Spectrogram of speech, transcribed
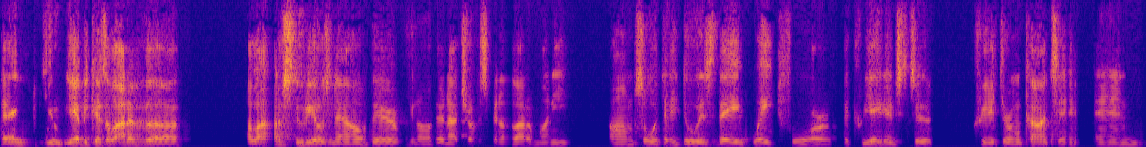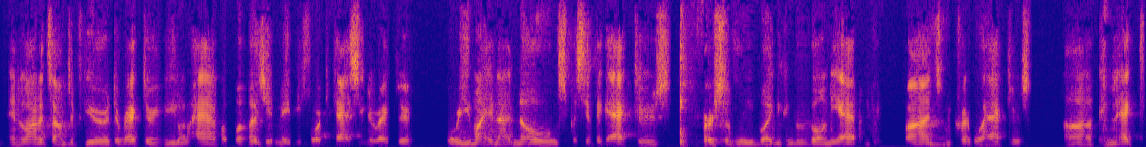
Thank you. Yeah, because a lot of uh, a lot of studios now they're you know they're not trying to spend a lot of money. Um, so what they do is they wait for the creatives to create their own content, and and a lot of times if you're a director, you don't have a budget maybe for a casting director, or you might not know specific actors personally, but you can go on the app, you can find some incredible actors, uh, connect.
